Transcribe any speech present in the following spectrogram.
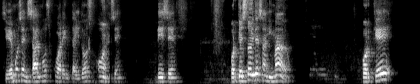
Si vemos en Salmos 42, 11, dice, ¿por qué estoy desanimado? ¿Por qué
